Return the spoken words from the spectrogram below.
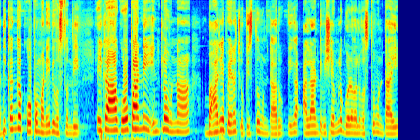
అధికంగా కోపం అనేది వస్తుంది. ఇక ఆ కోపాన్ని ఇంట్లో ఉన్న భార్య పైన చూపిస్తూ ఉంటారు. ఇక అలాంటి విషయంలో గొడవలు వస్తూ ఉంటాయి.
